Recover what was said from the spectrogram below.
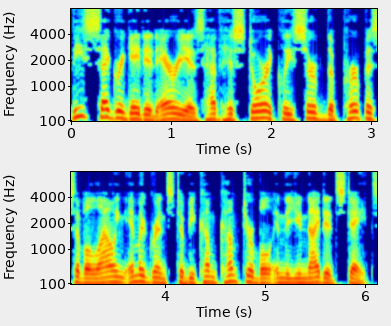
These segregated areas have historically served the purpose of allowing immigrants to become comfortable in the United States,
